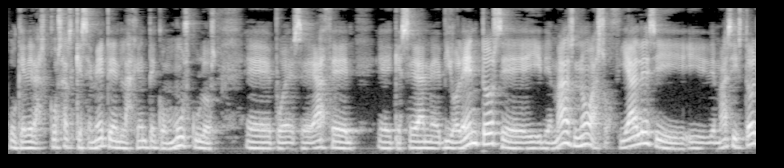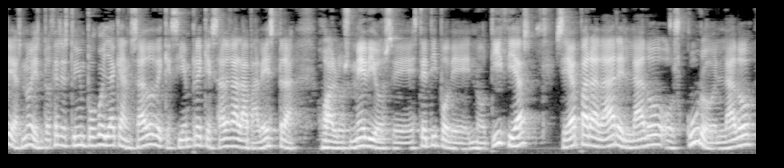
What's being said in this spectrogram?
o que de las cosas que se meten la gente con músculos, pues hacen que sean violentos y demás, ¿no? Asociales y, y demás historias, ¿no? Y entonces estoy un poco ya cansado de que siempre que salga a la palestra o a los medios eh, este tipo de noticias sea para dar el lado oscuro, el lado,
